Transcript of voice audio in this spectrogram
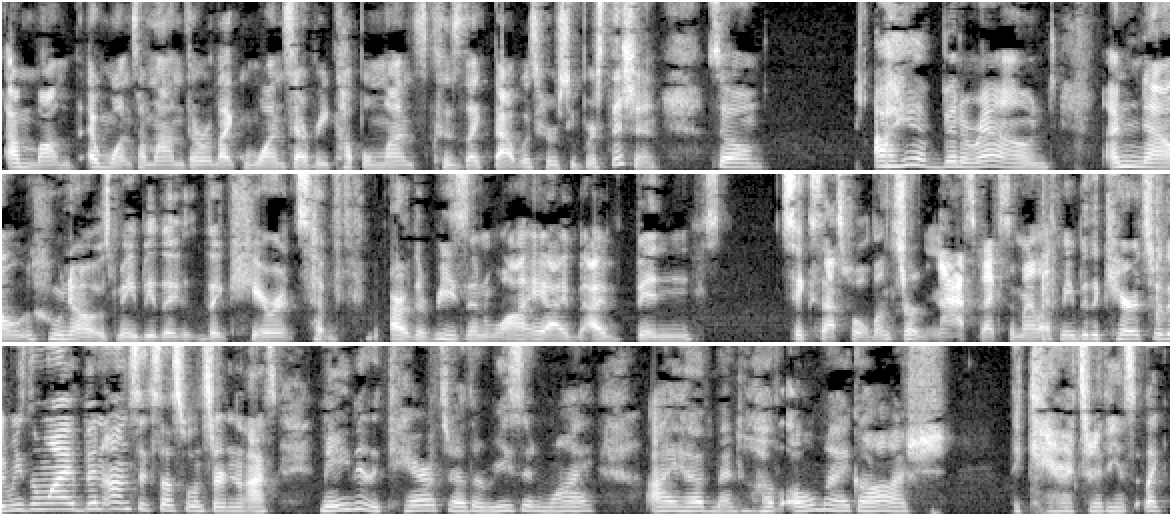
a month and once a month or like once every couple months because like that was her superstition. So I have been around, and now who knows? Maybe the, the carrots have are the reason why I've I've been successful in certain aspects of my life. Maybe the carrots are the reason why I've been unsuccessful in certain aspects. Maybe the carrots are the reason why I have mental health. Oh my gosh, the carrots are the answer. Like,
